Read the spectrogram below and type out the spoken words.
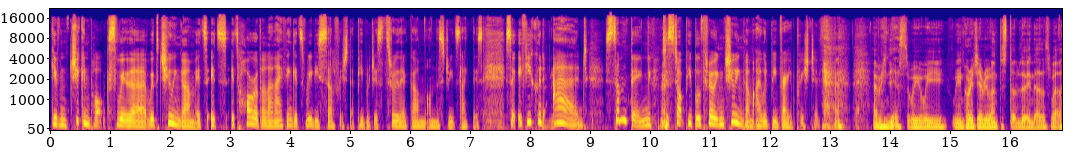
given chicken pox with, uh, with chewing gum. It's, it's, it's horrible. And I think it's really selfish that people just throw their gum on the streets like this. So if you could add something to stop people throwing chewing gum, I would be very appreciative. I mean, yes, we, we, we encourage everyone to stop doing that as well.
